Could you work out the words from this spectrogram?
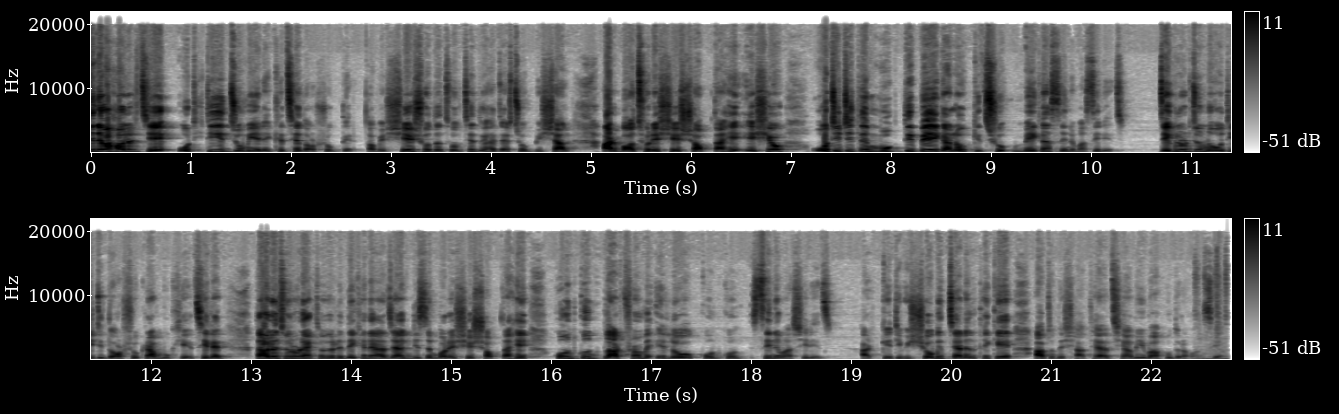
সিনেমা হলের চেয়ে ওটিটি জমিয়ে রেখেছে দর্শকদের। তবে শেষ হতে চলছে দু হাজার চব্বিশ সাল, আর বছরের শেষ সপ্তাহে এসেও ওটিটিতে মুক্তি পেয়ে গেল কিছু মেগা সিনেমা সিরিজ যেগুলোর জন্য ওটিটি দর্শকরা মুখিয়েছিলেন তাহলে চলুন এক নজরে দেখে নেওয়া যাক ডিসেম্বরের শেষ সপ্তাহে কোন কোন প্ল্যাটফর্মে এলো, কোন কোন সিনেমা সিরিজ। আর কেটিভি শোবিজ চ্যানেল থেকে আপনাদের সাথে আছি আমি মাহমুদুর রহমান সিয়াম।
